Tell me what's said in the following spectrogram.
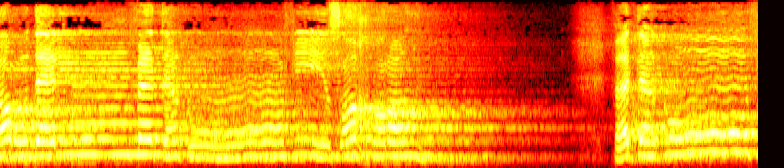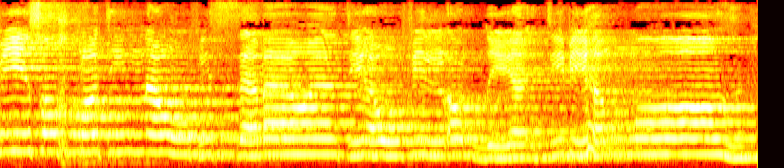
خردل فتكن في صخرة في صخرة أو في السماوات أو في الأرض يأت بها الله.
